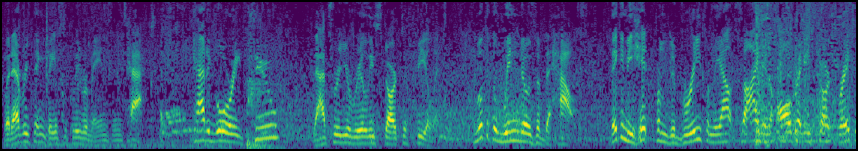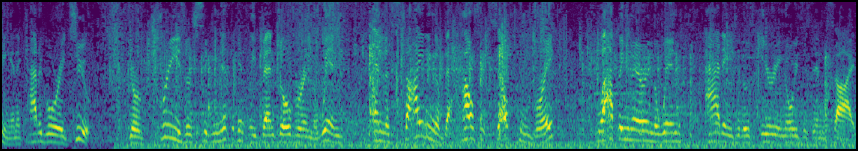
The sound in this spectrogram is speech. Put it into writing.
but everything basically remains intact. Category 2, that's where you really start to feel it. Look at the windows of the house. They can be hit from debris from the outside and already start breaking in a Category 2. Your trees are significantly bent over in the wind, and the siding of the house itself can break, flapping there in the wind, adding to those eerie noises inside.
